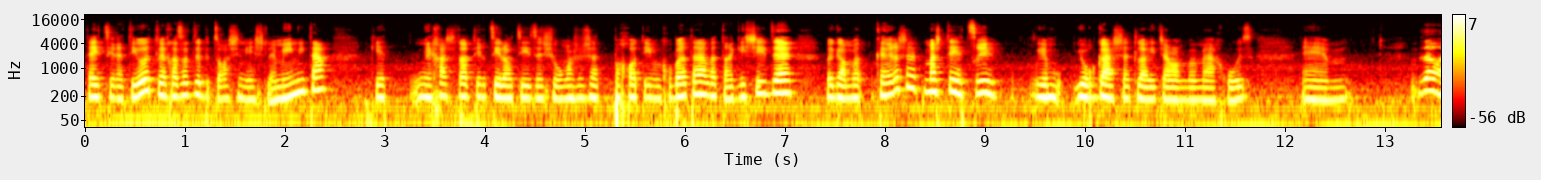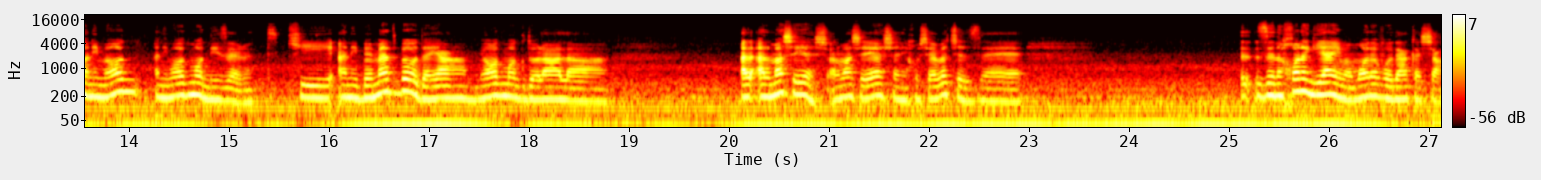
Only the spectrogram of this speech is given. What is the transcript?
את היצירתיות ואיך לעשות את זה בצורה שנהיה שלמים איתה. כי את מניחה שאת לא תרצי להוציא איזשהו משהו שאת פחות תהיי מחוברת אליו, ואת תרגישי את זה, וגם כנראה שמה שתייצרי יורגש שאת לא היית שם במאה אחוז. אמ, זהו, אני מאוד, אני מאוד מאוד נזהרת, כי אני באמת בהודיה מאוד מאוד גדולה על, ה... על, על מה שיש, על מה שיש, אני חושבת שזה... זה נכון הגיע עם המון עבודה קשה,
